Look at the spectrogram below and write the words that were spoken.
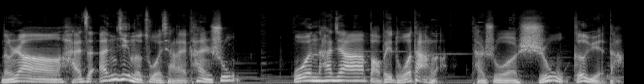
能让孩子安静的坐下来看书。我问他家宝贝多大了，他说十五个月大。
